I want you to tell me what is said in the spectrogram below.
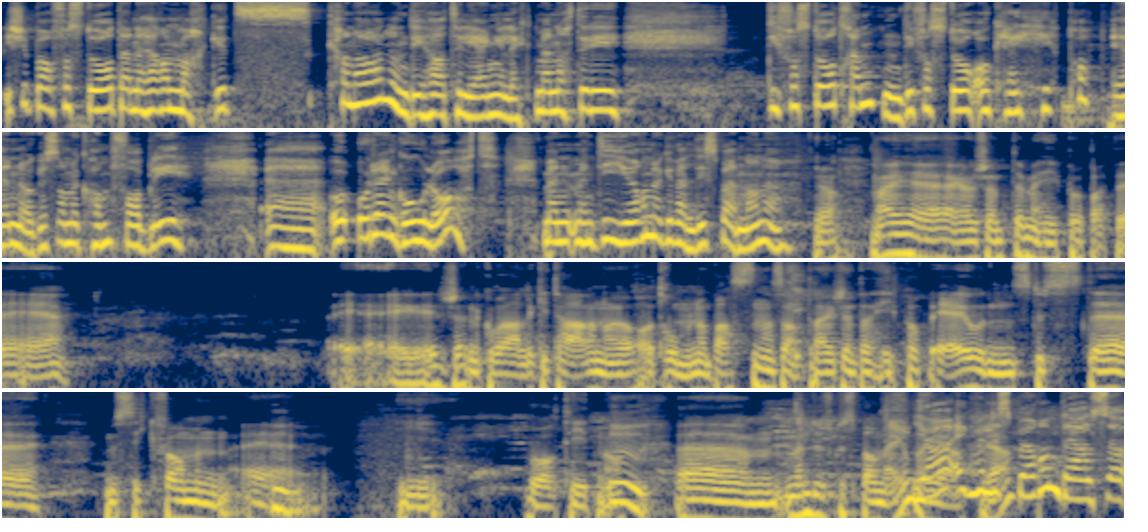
ikke bare forstår denne her markedskanalen de har tilgjengelig, men at de de forstår trenden. De forstår ok, hiphop er noe som er kommet for å bli. Eh, og, og, det er en god låt, men, men, de gjør noe veldig spennende. Ja. Nei, jeg har skjønt det med hiphop at det er jeg skjønner hvor alle gitarene og, og trommene og bassen og sånt. Jeg skjønte at hiphop er jo den største musikkformen eh, mm. i vår tid nå. Mm. Um, men du skulle spørre meg om det? Ja, jeg ville spørre om det. altså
